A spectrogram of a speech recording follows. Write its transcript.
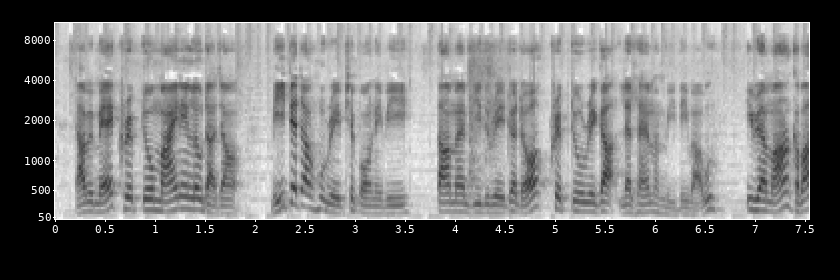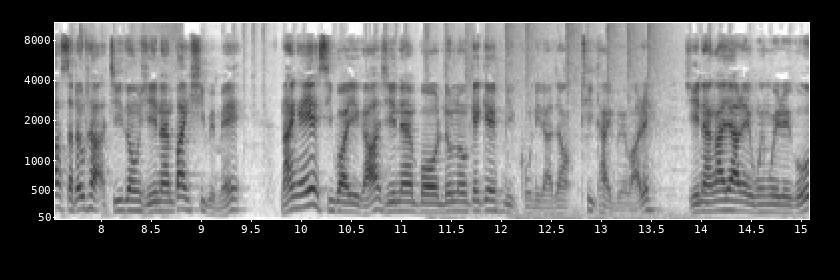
။ဒါပေမဲ့ crypto mining လုပ်တာကြောင့်မီးပြတ်တောက်မှုတွေဖြစ်ပေါ်နေပြီးတာမန်ပြည်သူတွေအတွက်တော့ crypto တွေကလက်လှမ်းမမီသေးပါဘူး။အီရန်မှာကမ္ဘာစတုထအကြီးဆုံးရေနံတိုက်ရှိပေမဲ့နိုင်ငံရဲ့စီးပွားရေးကရေနံပေါ်လုံလုံကဲကဲမှီခိုနေတာကြောင့်ထိခိုက်လွယ်ပါတယ်။ရေနံကရတဲ့ဝင်ငွေတွေကို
